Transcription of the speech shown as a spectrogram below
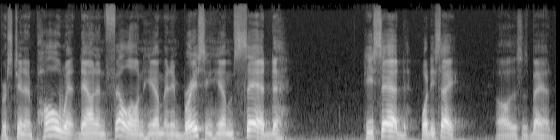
Verse 10 And Paul went down and fell on him, and embracing him, said, He said, what did he say? Oh, this is bad.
